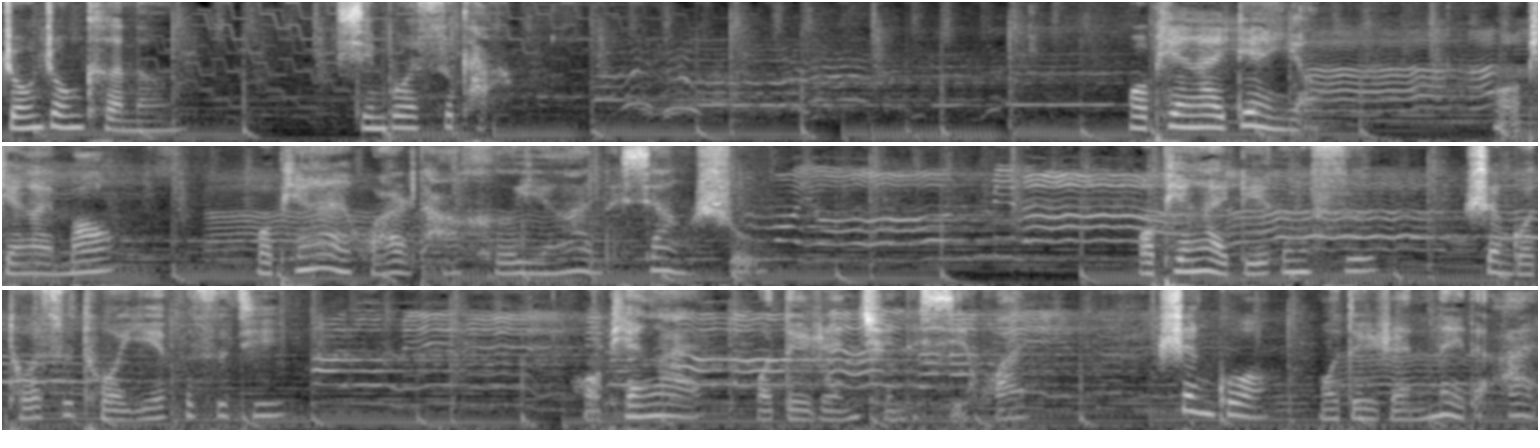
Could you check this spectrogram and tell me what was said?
种种可能，辛波斯卡。我偏爱电影，我偏爱猫，我偏爱华尔塔河沿岸的橡树。我偏爱狄更斯，胜过陀思妥耶夫斯基。我偏爱我对人群的喜欢，胜过我对人类的爱。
